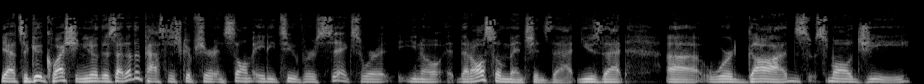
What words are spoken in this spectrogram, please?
Yeah, it's a good question. You know, there's that other passage of scripture in Psalm 82 verse 6 where, you know, that also mentions that, use that, uh, word gods, small g.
